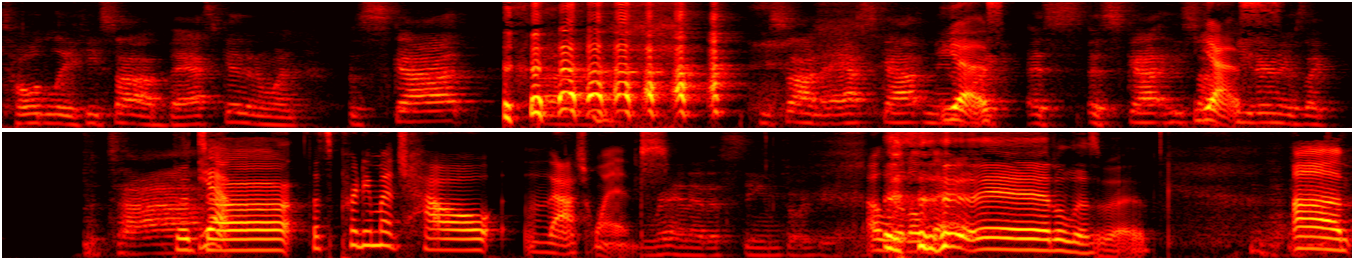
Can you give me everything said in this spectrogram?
totally. He saw a basket and went Scott. Uh, he saw an ascot and he Yes. was like, "Es- Escot. He saw Yes. Peter and he was like, Pata. But Yeah. That's pretty much how that went. Ran out of steam towards the end. A little bit. and Elizabeth. Um,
